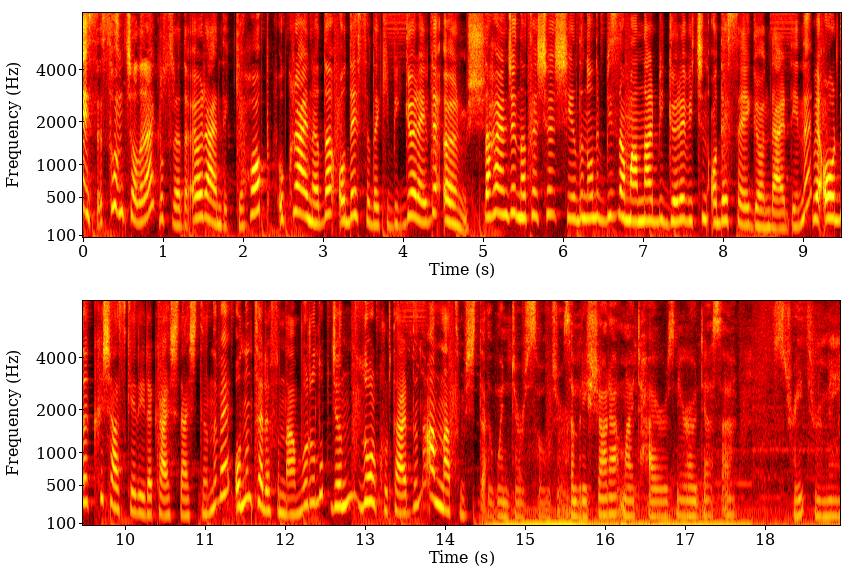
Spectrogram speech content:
Neyse sonuç olarak bu sırada öğrendik ki Hop Ukrayna'da Odessa'daki bir görevde ölmüş. Daha önce Natasha Shield'ın onu bir zamanlar bir görev için Odessa'ya gönderdiğini ve orada kış askeriyle karşılaştığını ve onun tarafından vurulup canını zor kurtardığını anlatmıştı. The Winter Soldier. Somebody shot out my tires near Odessa. Straight through me.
